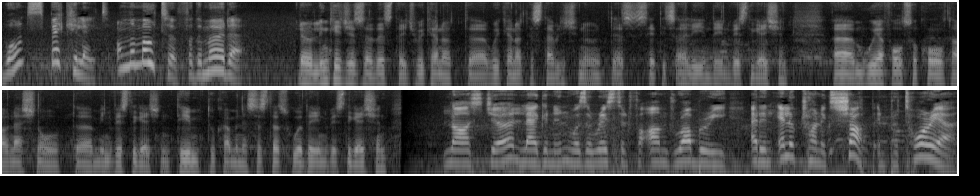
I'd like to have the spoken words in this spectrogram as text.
won't speculate on the motive for the murder. You know, linkages at this stage we cannot uh, we cannot establish. You know, as I said, it's early in the investigation. Um, we have also called our national um, investigation team to come and assist us with the investigation. Last year, Laganin was arrested for armed robbery at an electronics shop in Pretoria.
